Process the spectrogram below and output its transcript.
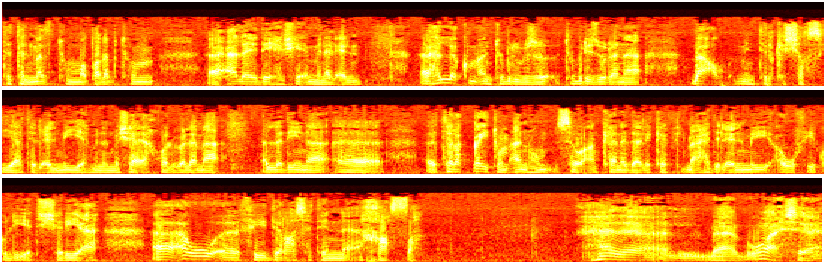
تتلمذتم وطلبتم على يديها شيء من العلم. هل لكم أن تبرزوا لنا بعض من تلك الشخصيات العلمية من المشايخ والعلماء الذين تلقيتم عنهم سواء كان ذلك في المعهد العلمي أو في كلية الشريعة أو في دراسة خاصة. هذا الباب واسع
